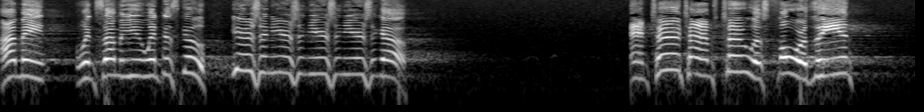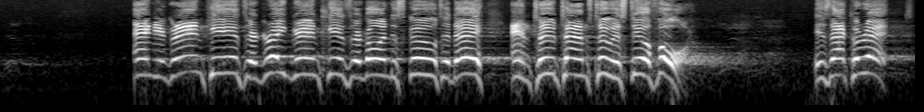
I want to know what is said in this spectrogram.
I mean, when some of you went to school years and years and years and years ago, and two times two was four then, and your grandkids or great grandkids are going to school today, and two times two is still four. Is that correct?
